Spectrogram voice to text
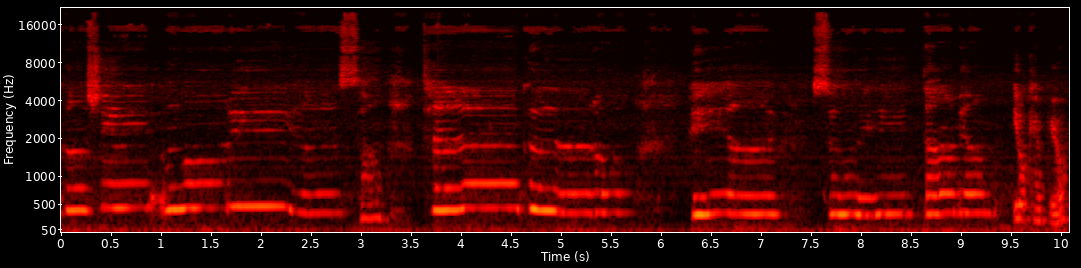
이것이 우리의 선택으로 피할 수 있다면 이렇게 할게요.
